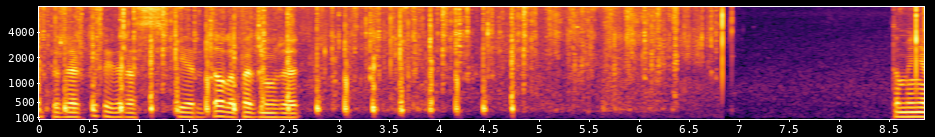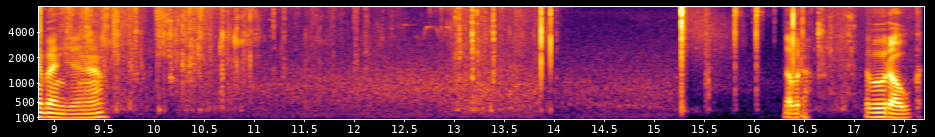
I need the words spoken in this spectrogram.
Tylko, że jak tutaj teraz spierdolę pewną rzecz, to mnie nie będzie, nie? Dobra, to był rogue.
